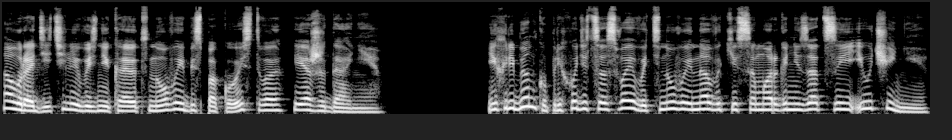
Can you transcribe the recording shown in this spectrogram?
а у родителей возникают новые беспокойства и ожидания. Их ребенку приходится осваивать новые навыки самоорганизации и учения,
